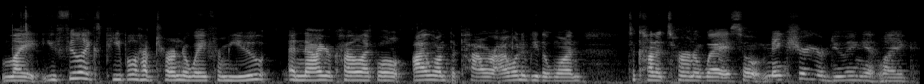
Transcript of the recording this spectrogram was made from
Like You feel like people have turned away from you and now you're kind of like, well, I want the power. I want to be the one to kind of turn away. So make sure you're doing it like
